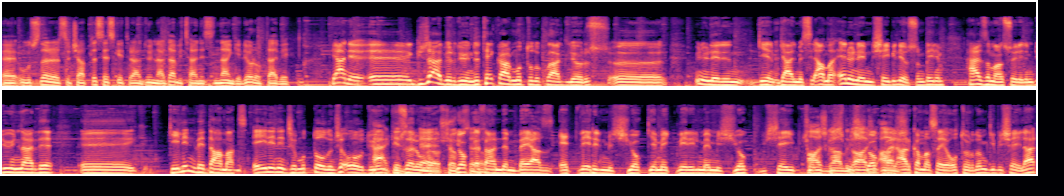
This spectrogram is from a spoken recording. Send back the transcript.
e, uluslararası çapta ses getiren düğünlerden bir tanesinden geliyor Oktay Bey. Yani e, güzel bir düğündü. Tekrar mutluluklar diliyoruz. E, ünlülerin gel gelmesiyle ama en önemli şey biliyorsun benim her zaman söylediğim düğünlerde e, gelin ve damat eğlenince mutlu olunca o düğün Herkes- güzel oluyor. evet, çok yok güzel efendim beyaz et verilmiş, yok yemek verilmemiş, yok bir şey çok kaldık, pişmiş, aj, yok ben aj. arka masaya oturdum gibi şeyler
